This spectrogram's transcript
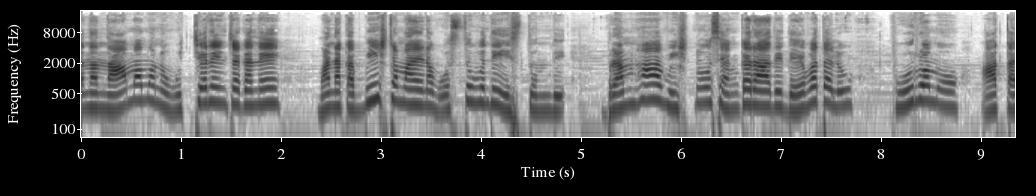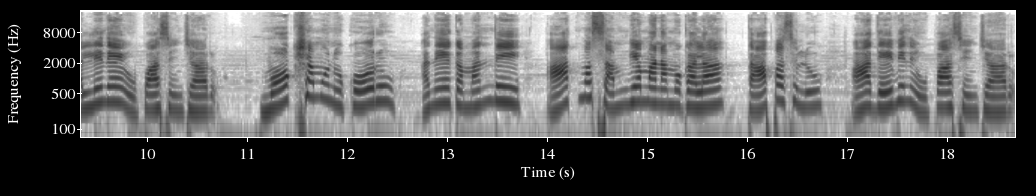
తన నామమును ఉచ్చరించగానే మనకు అభీష్టమైన వస్తువుని ఇస్తుంది. బ్రహ్మ విష్ణు శంకరాది దేవతలు పూర్వము ఆ తల్లినే ఉపాసించారు. మోక్షమును కోరు అనేక మంది ఆత్మ సంయమనము గల తాపసులు ఆ దేవిని ఉపాసించారు.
